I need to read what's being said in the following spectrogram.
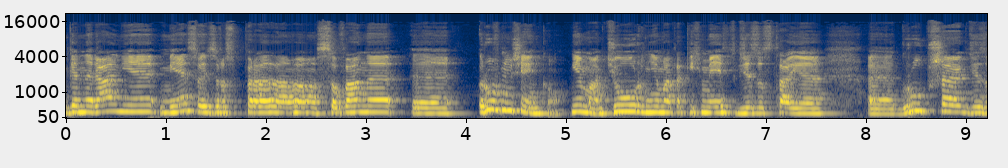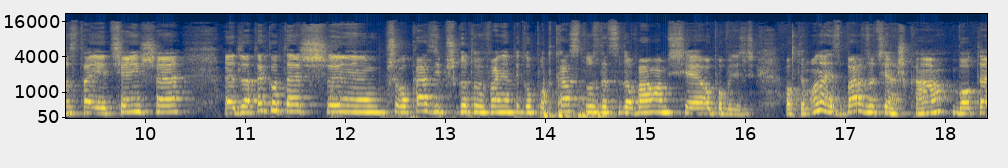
generalnie mięso jest rozprasowane y, równiusieńko. Nie ma dziur, nie ma takich miejsc, gdzie zostaje e, grubsze, gdzie zostaje cieńsze. E, dlatego też przy okazji przygotowywania tego podcastu zdecydowałam się opowiedzieć o tym. Ona jest bardzo ciężka, bo te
